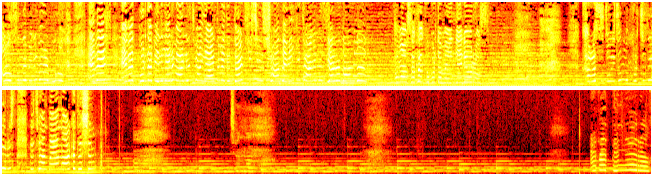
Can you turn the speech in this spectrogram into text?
altında biri var bunun. Evet, evet burada birileri var. Lütfen yardım edin. Dört kişiyiz şu anda ve iki tanemiz yaralandı. Tamam sakın kıpırdamayın geliyoruz. Karası duydun mu? Kurtuluyoruz. Lütfen dayan arkadaşım. Evet dinliyoruz.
